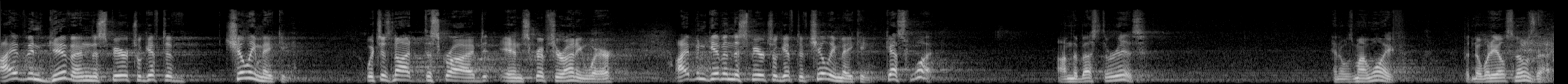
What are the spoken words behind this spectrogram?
I have been given the spiritual gift of chili making, which is not described in Scripture anywhere. I've been given the spiritual gift of chili making. Guess what? I'm the best there is. And it was my wife. But nobody else knows that.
